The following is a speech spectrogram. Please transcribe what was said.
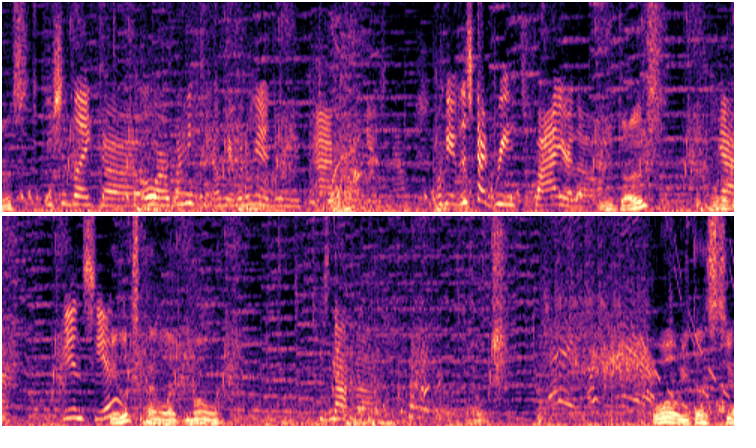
Yes. We should like, uh, oh, or when we okay, what are we gonna do when we, I'm confused now. Okay, this guy breathes fire though. He does? What Yeah. You didn't see it? he looks kind of like Moe. He's not Moe. Ouch. Whoa, he does too.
